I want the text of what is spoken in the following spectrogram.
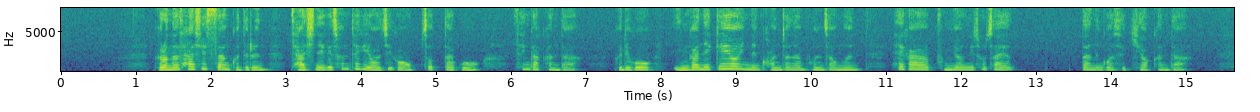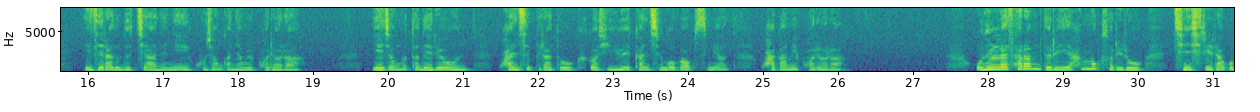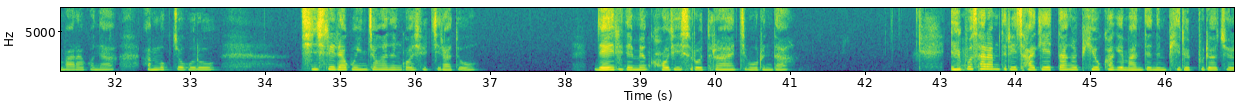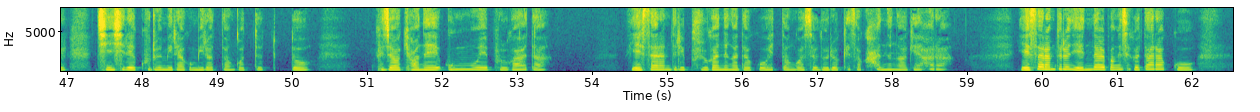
그러나 사실상 그들은 자신에게 선택의 여지가 없었다고 생각한다. 그리고 인간의 깨어있는 건전한 본성은 해가 분명히 솟았다는 것을 기억한다. 이제라도 늦지 않으니 고정관념을 버려라. 예전부터 내려온 관습이라도 그것이 유익한 증거가 없으면 과감히 버려라. 오늘날 사람들이 한 목소리로 진실이라고 말하거나 암묵적으로 진실이라고 인정하는 것일지라도 내일이 되면 거짓으로 드러날지 모른다. 일부 사람들이 자기의 땅을 비옥하게 만드는 비를 뿌려줄 진실의 구름이라고 밀었던 것도 그저 견해의 운무에 불과하다. 옛 사람들이 불가능하다고 했던 것을 노력해서 가능하게 하라. 옛 사람들은 옛날 방식을 따랐고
